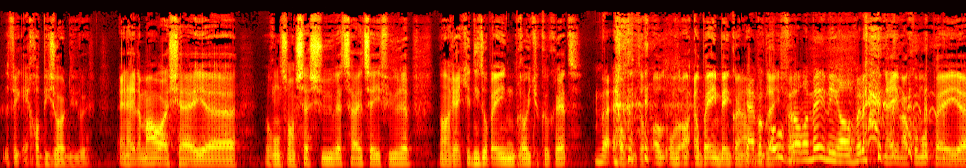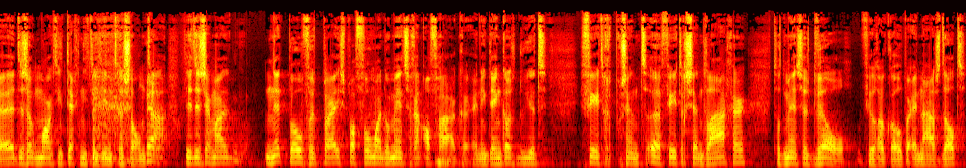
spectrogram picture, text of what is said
Dat vind ik echt wel bizar duur. En helemaal als jij eh, rond zo'n 6 uur wedstrijd, 7 uur dan red je het niet op één broodje kroket. Nee. Ook niet op, op, op, één been kan je Daar nou heb ik overal een mening over. Nee, maar kom op, hey, eh, het is ook marketingtechnisch niet interessant. Ja. Eh, Dit is zeg maar net boven het prijsplafond waardoor mensen gaan afhaken. En ik denk als doe je het 40%, eh 40 cent lager, dat mensen het wel veel gaan kopen. En naast dat,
